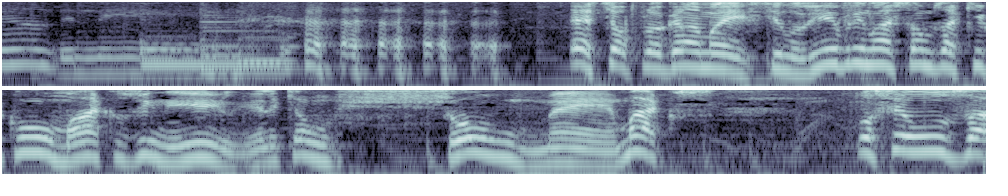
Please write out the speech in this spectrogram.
um menino. Este é o programa Estilo Livre e nós estamos aqui com o Marcos Vinil, ele que é um showman. Marcos, você usa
